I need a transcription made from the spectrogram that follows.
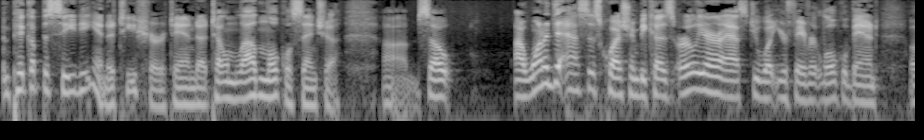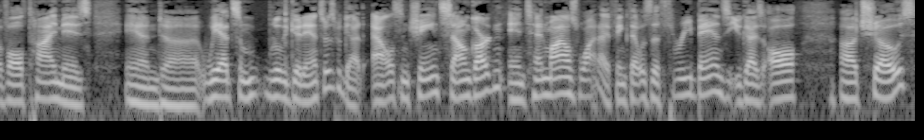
and pick up the CD and a T-shirt, and uh, tell them Loud and Local sent you. Um, so, I wanted to ask this question because earlier I asked you what your favorite local band of all time is, and uh, we had some really good answers. We got Alice in Chains, Soundgarden, and Ten Miles Wide. I think that was the three bands that you guys all uh, chose.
